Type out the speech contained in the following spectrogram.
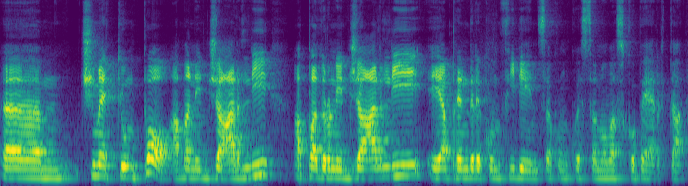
ehm, ci mette un po' a maneggiarli, a padroneggiarli e a prendere confidenza con questa nuova scoperta.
